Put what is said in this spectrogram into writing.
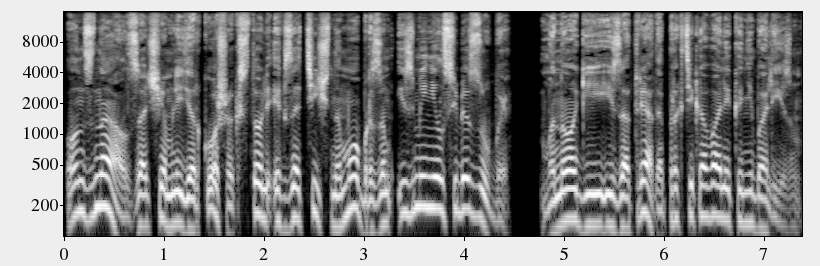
Он знал, зачем лидер кошек столь экзотичным образом изменил себе зубы. Многие из отряда практиковали каннибализм.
